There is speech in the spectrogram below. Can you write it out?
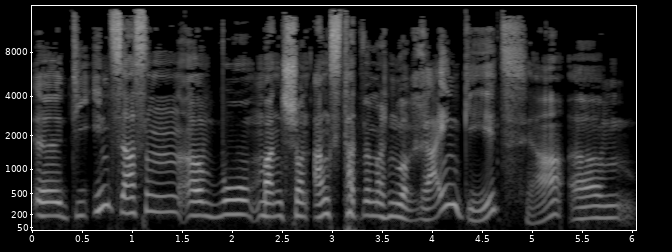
Äh, die Insassen, äh, wo man schon Angst hat, wenn man nur reingeht, ja, ähm,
